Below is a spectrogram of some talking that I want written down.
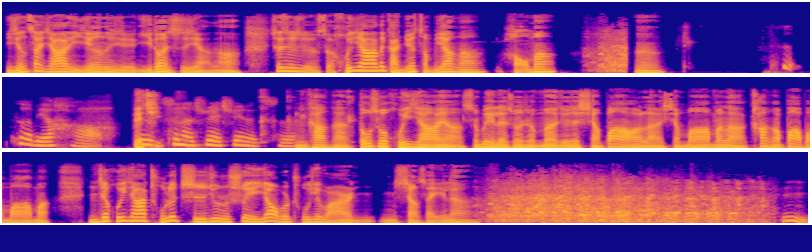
已经在家已经一段时间了啊。这是回家的感觉怎么样啊？好吗？嗯，特特别好。别气，吃了睡，睡了吃。你看看，都说回家呀是为了说什么？就是想爸爸了，想妈妈了，看看爸爸妈妈。你这回家除了吃就是睡，要不出去玩你你想谁了？嗯，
